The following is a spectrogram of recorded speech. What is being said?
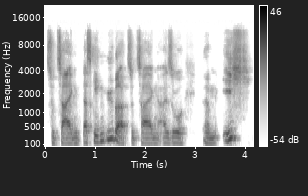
zu zeigen, das Gegenüber zu zeigen. Also ähm, ich,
